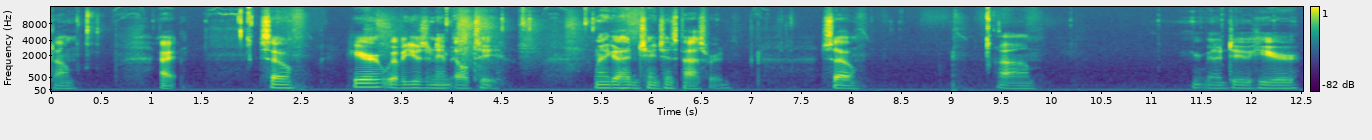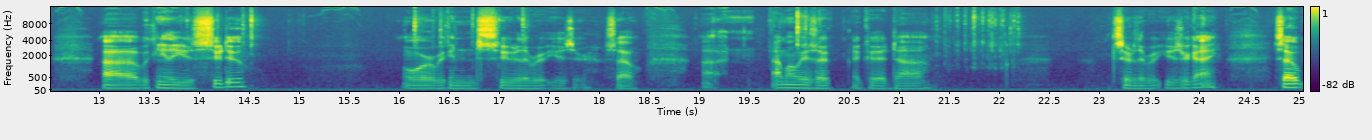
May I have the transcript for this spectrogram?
Dumb. Alright, so here we have a user named LT. I'm going to go ahead and change his password. So, um, we're going to do here, uh, we can either use sudo or we can su to the root user. So uh, I'm always a, a good uh, su to the root user guy. So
